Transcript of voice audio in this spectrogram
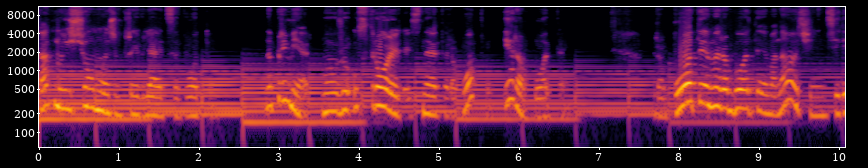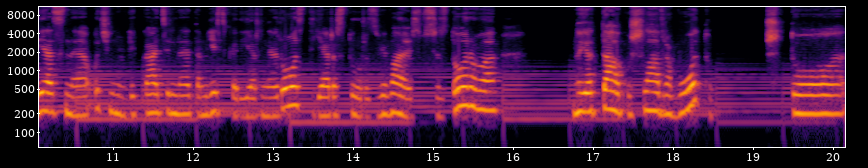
Как мы еще можем? Например, мы уже устроились на эту работу и работаем. Работаем и работаем, она очень интересная, очень увлекательная, там есть карьерный рост, я расту, развиваюсь, всё здорово. Но я так ушла в работу, что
